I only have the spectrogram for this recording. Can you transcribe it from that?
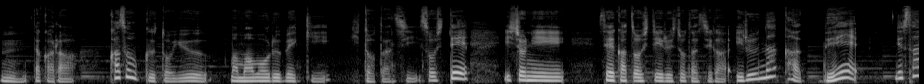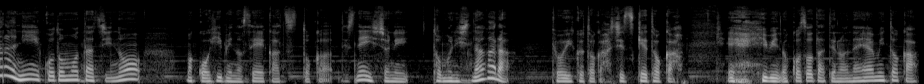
うん、だから家族という、まあ、守るべき人たちそして一緒に生活をしている人たちがいる中ででさらに子どもたちのまあ、こう日々の生活とかですね一緒に共にしながら教育とかしつけとか、えー、日々の子育ての悩みとか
